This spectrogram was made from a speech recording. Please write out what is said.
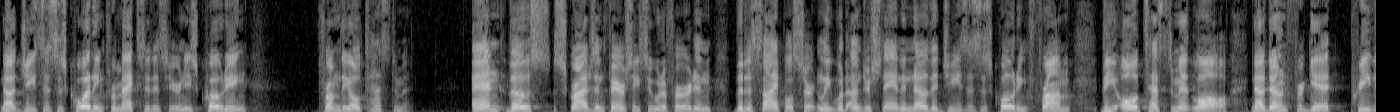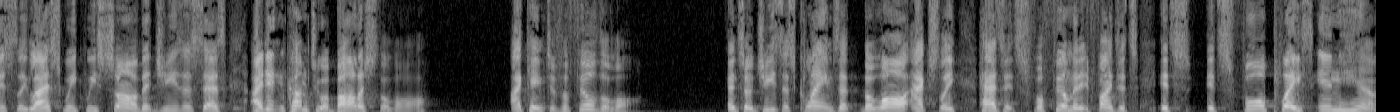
Now, Jesus is quoting from Exodus here, and he's quoting from the Old Testament. And those scribes and Pharisees who would have heard, and the disciples certainly would understand and know that Jesus is quoting from the Old Testament law. Now, don't forget, previously, last week, we saw that Jesus says, I didn't come to abolish the law, I came to fulfill the law. And so Jesus claims that the law actually has its fulfillment, it finds its, its, its full place in him.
